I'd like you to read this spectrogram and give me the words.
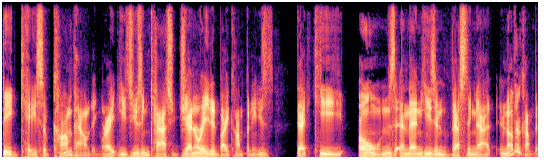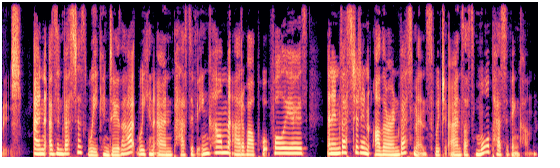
big case of compounding, right? He's using cash generated by companies that he owns and then he's investing that in other companies. And as investors, we can do that. We can earn passive income out of our portfolios and invest it in other investments, which earns us more passive income.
